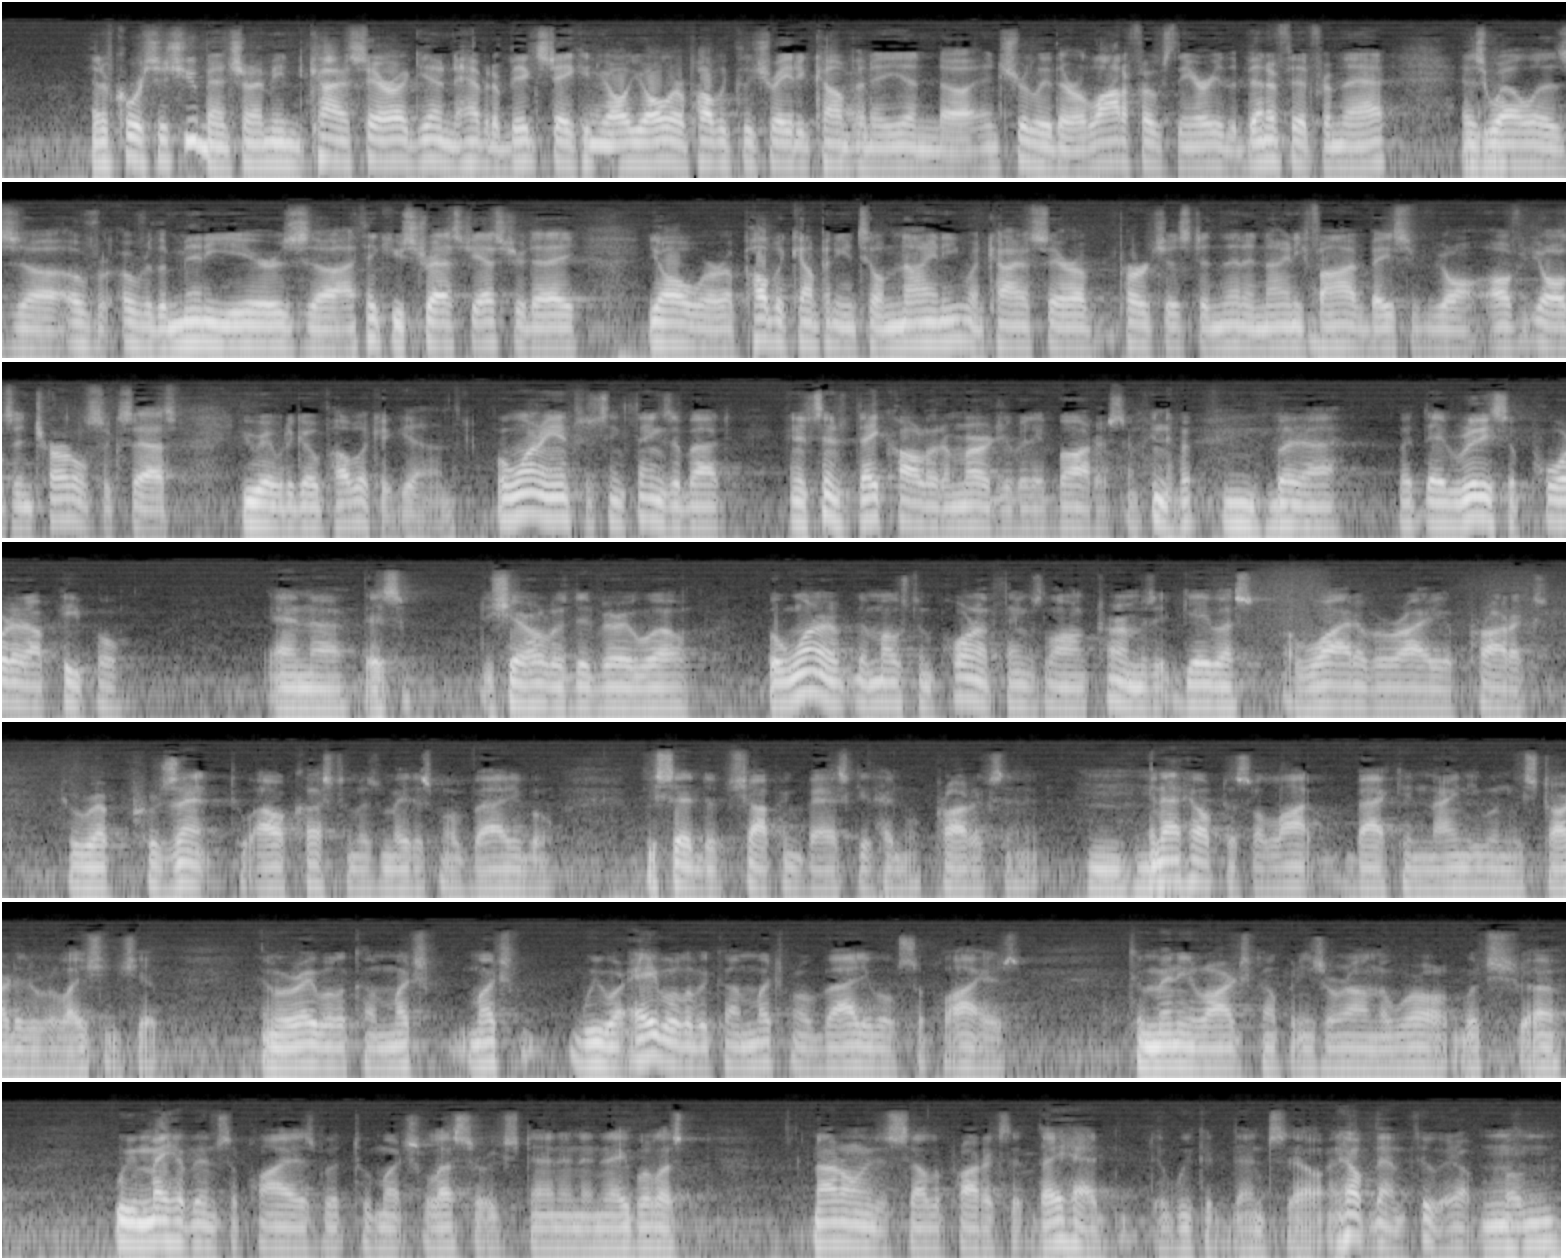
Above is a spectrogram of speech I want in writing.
And of course, as you mentioned, I mean, Kyocera, again, having a big stake in y'all. Y'all are a publicly traded company, and, uh, and surely there are a lot of folks in the area that benefit from that, as well as uh, over, over the many years. Uh, I think you stressed yesterday, y'all were a public company until 90 when Kyocera purchased, and then in 95, based on y'all's internal success, you were able to go public again. Well, one of the interesting things about, in a sense, they call it a merger, but they bought us. I mean, but uh, but they really supported our people, and uh, they, the shareholders did very well. But one of the most important things long term is it gave us a wider variety of products to represent to our customers, made us more valuable. We said the shopping basket had more products in it. And that helped us a lot back in 90 when we started the relationship. And we were able to become much, much, we were able to become much more valuable suppliers to many large companies around the world, which uh, we may have been suppliers, but to a much lesser extent, and enable us not only to sell the products that they had that we could then sell, and help them too, it helped both,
